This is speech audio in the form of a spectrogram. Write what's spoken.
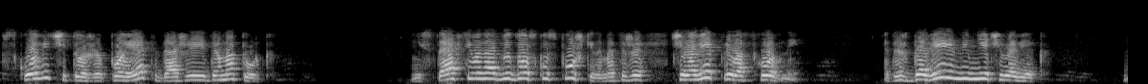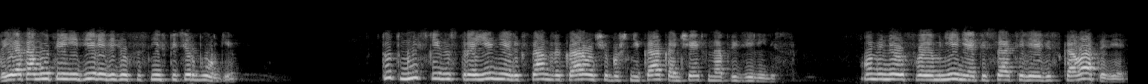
Пскович и тоже поэт, даже и драматург». «Не ставьте его на одну доску с Пушкиным, это же человек превосходный. Это же доверенный мне человек. Да я тому три недели виделся с ним в Петербурге». Тут мысли и настроения Александра Карловича Башняка окончательно определились. Он имел свое мнение о писателе Висковатове,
